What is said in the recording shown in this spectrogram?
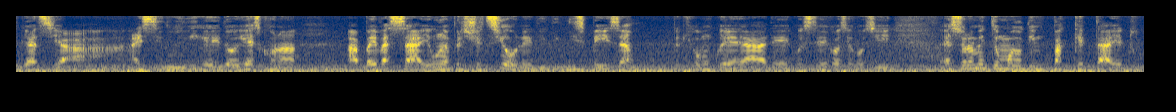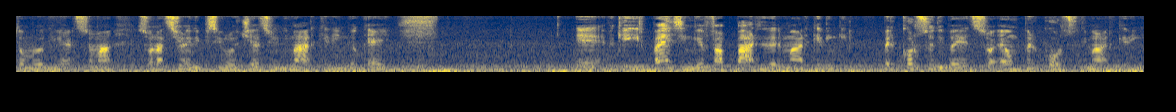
grazie a, a, istituti di credito, riescono a, a bypassare una percezione di, di, di spesa, perché comunque le rate, queste cose così, è solamente un modo di impacchettare, è tutto un modo diverso, ma sono azioni di psicologia, azioni di marketing, ok? Eh, perché il pricing fa parte del marketing, il percorso di prezzo è un percorso di marketing,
